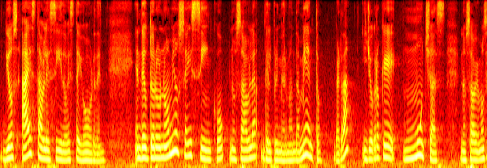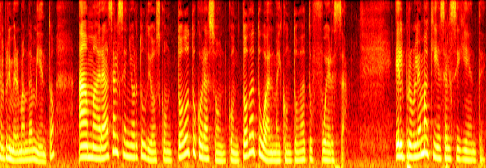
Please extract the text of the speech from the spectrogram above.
Dios ha establecido este orden. En Deuteronomio 6.5 nos habla del primer mandamiento, ¿verdad? Y yo creo que muchas no sabemos el primer mandamiento. Amarás al Señor tu Dios con todo tu corazón, con toda tu alma y con toda tu fuerza. El problema aquí es el siguiente.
